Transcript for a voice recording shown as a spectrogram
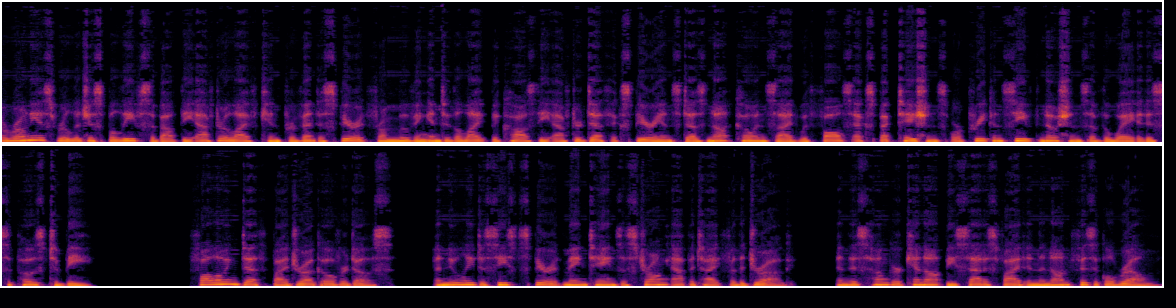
Erroneous religious beliefs about the afterlife can prevent a spirit from moving into the light because the after-death experience does not coincide with false expectations or preconceived notions of the way it is supposed to be. Following death by drug overdose, a newly deceased spirit maintains a strong appetite for the drug, and this hunger cannot be satisfied in the non-physical realm.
